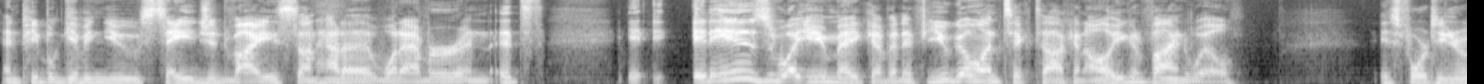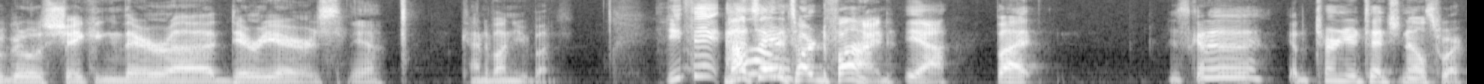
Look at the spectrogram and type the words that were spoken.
and people giving you sage advice on how to whatever. And it's, it, it is what you make of it. If you go on TikTok and all you can find, Will, is 14 year old girls shaking their uh, derrieres, Yeah. kind of on you, bud. Do you think? Not saying long- it's hard to find, Yeah. but just gotta gotta turn your attention elsewhere.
